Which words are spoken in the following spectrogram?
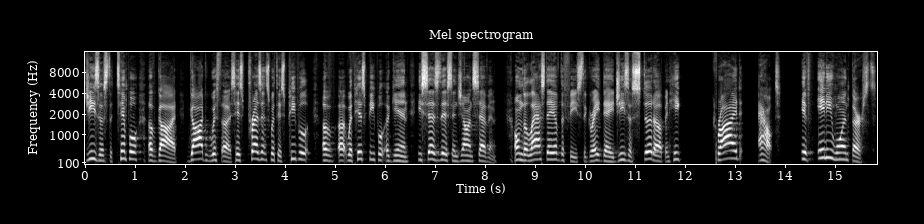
Jesus, the temple of God, God with us, his presence with his people of uh, with his people again. He says this in John 7. On the last day of the feast, the great day, Jesus stood up and he cried out, If anyone thirsts,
